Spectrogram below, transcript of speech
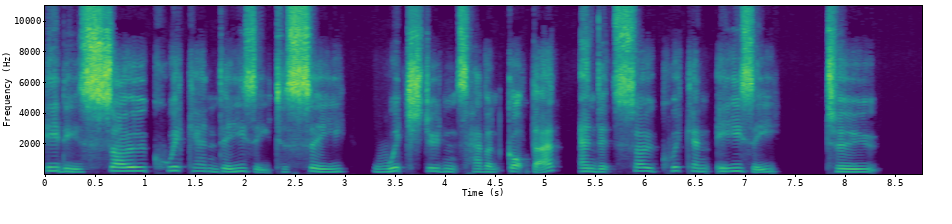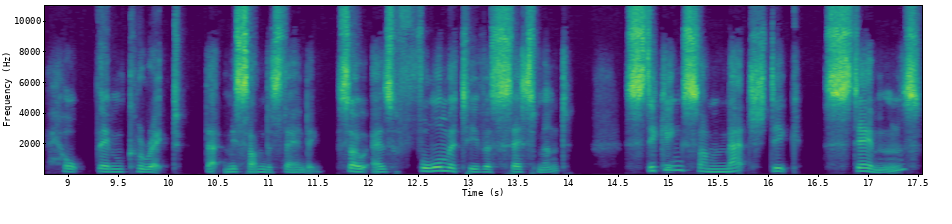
It is so quick and easy to see which students haven't got that. And it's so quick and easy to help them correct that misunderstanding. So, as formative assessment, sticking some matchstick stems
